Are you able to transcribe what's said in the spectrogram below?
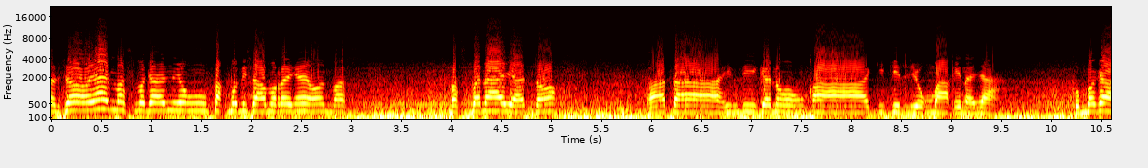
yan, so yan, mas magaan yung takbo ni Samurai ngayon, mas mas banayad, no? At ah, hindi ganun kagigil yung makina niya. Kumbaga,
